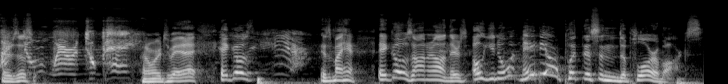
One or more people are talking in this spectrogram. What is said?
There's I this. don't wear it to pay. I don't want it to be. It goes. It's my hand. It goes on and on. There's. Oh, you know what? Maybe I'll put this in the Deplora box.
